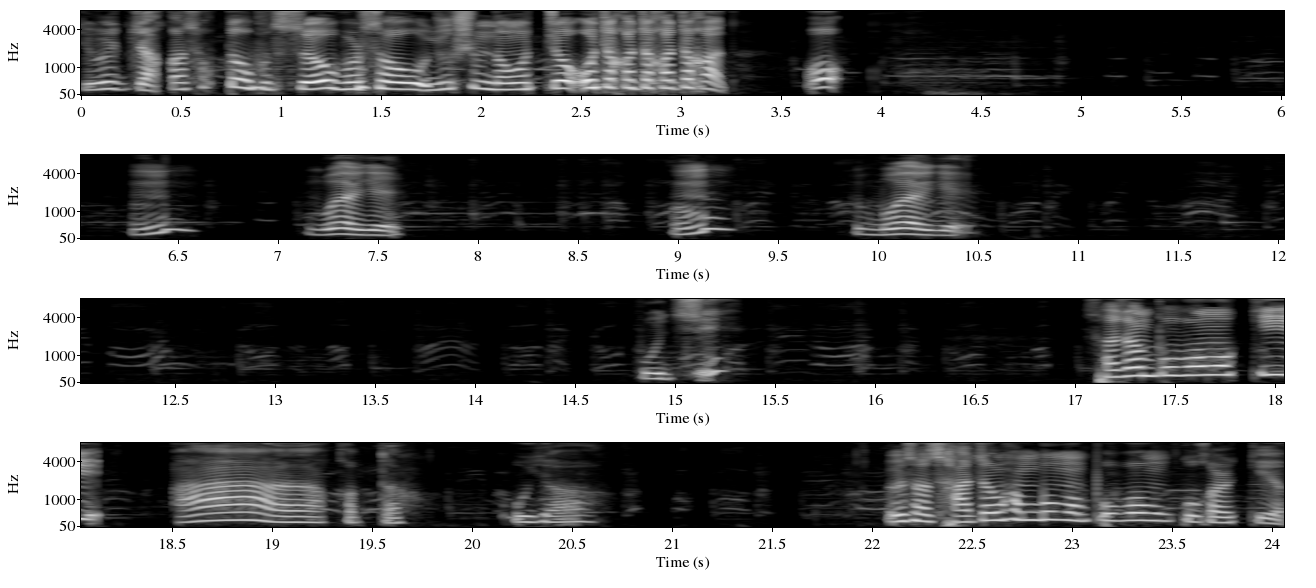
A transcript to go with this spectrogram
이번 약간 속도가 붙었어요. 벌써 60 넘었죠? 어, 잠깐, 잠깐, 잠깐. 어? 응? 뭐야, 이게? 응? 뭐야, 이게? 뭐지? 사전 뽑아먹기. 아, 아깝다. 오야. 여기서 4점 한 번만 뽑아먹고 갈게요.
